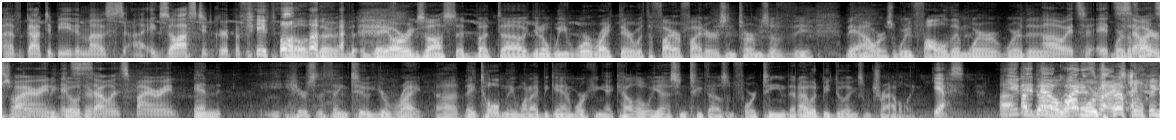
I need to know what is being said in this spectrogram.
have got to be the most uh, exhausted group of people. well, they're- exhausted, but uh, you know we we're right there with the firefighters in terms of the the hours. We follow them where where the Oh, it's it's where the so fires inspiring. are. We go it's there. so inspiring. And here's the thing, too. You're right. Uh, they told me when I began working at Cal OES in 2014 that I would be doing some traveling. Yes. Uh, I've done a quite lot more much. traveling.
